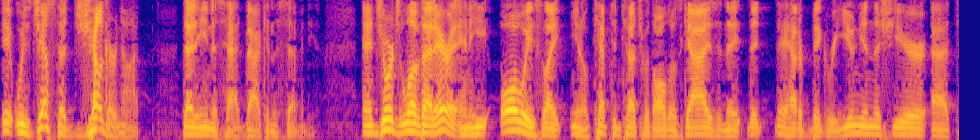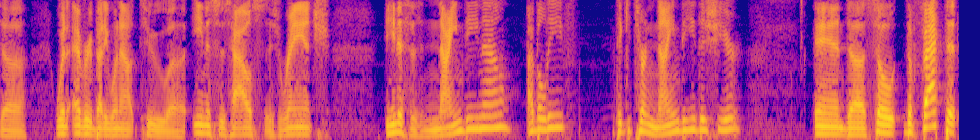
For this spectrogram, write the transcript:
it was just a juggernaut that Enos had back in the 70s. And George loved that era, and he always like you know kept in touch with all those guys, and they they, they had a big reunion this year at uh, when everybody went out to uh, Enos's house, his ranch. Enos is ninety now, I believe. I think he turned ninety this year, and uh, so the fact that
